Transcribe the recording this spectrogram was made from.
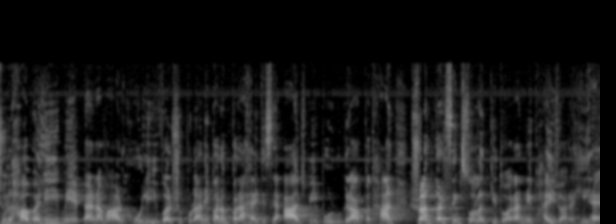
चुल्हावली में पैनामार होली वर्ष पुरानी परंपरा है, जिसे आज भी पूर्व ग्राम प्रधान शंकर सिंह सोलंकी द्वारा निभाई जा रही है।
